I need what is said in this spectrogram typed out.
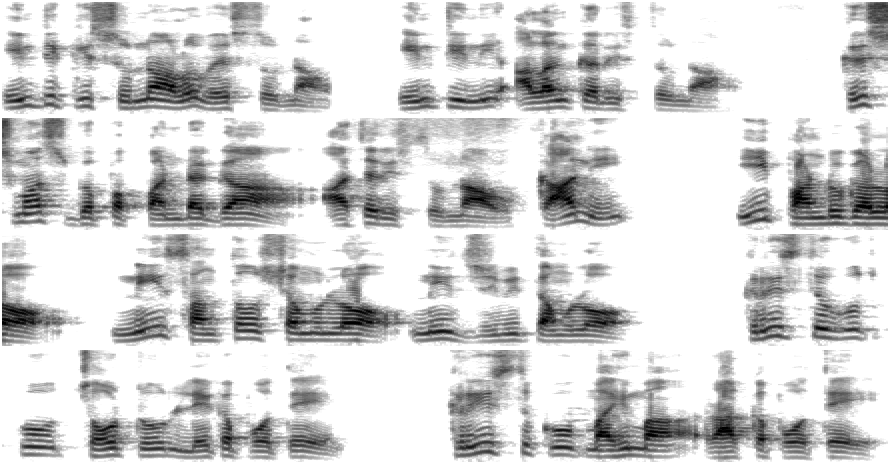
ఇంటికి సున్నాలు వేస్తున్నావు ఇంటిని అలంకరిస్తున్నావు. క్రిస్మస్ గొప్ప పండగ ఆచరిస్తున్నావు. కానీ ఈ పండుగలో నీ సంతోషంలో నీ జీవితంలో క్రీస్తుకు చోటు లేకపోతే క్రీస్తుకు మహిమ రాకపోతే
